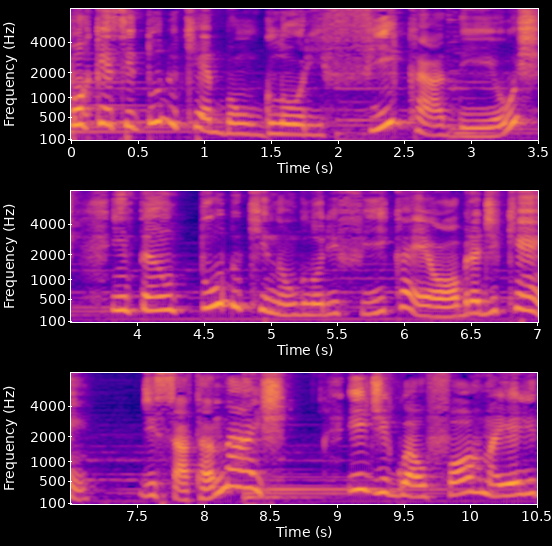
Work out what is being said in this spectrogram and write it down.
Porque se tudo que é bom glorifica a Deus, então tudo que não glorifica é obra de quem? De Satanás. E de igual forma, ele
